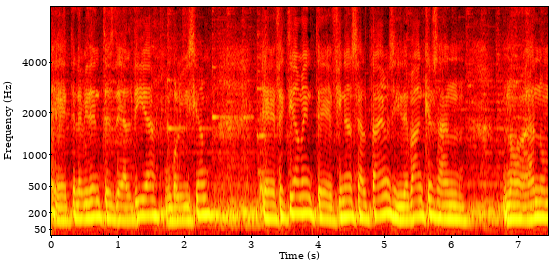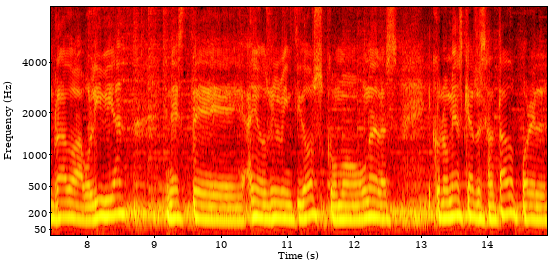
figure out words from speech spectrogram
eh, televidentes de Al Día en Bolivisión. Efectivamente, Financial Times y The Bankers han nombrado a Bolivia en este año 2022 como una de las economías que ha resaltado por el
